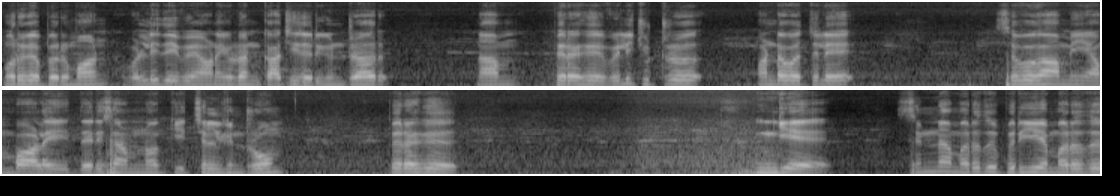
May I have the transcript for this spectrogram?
முருகப்பெருமான் வள்ளி தெய்வயானையுடன் காட்சி தருகின்றார். நாம் பிறகு வெளிச்சுற்று மண்டபத்திலே சிவகாமி அம்பாளை தரிசனம் நோக்கி செல்கின்றோம். பிறகு இங்கே சின்ன மருது பெரிய மருது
